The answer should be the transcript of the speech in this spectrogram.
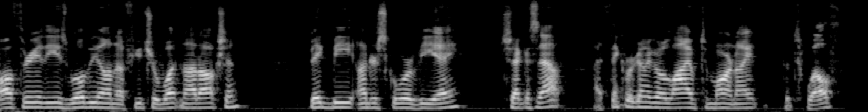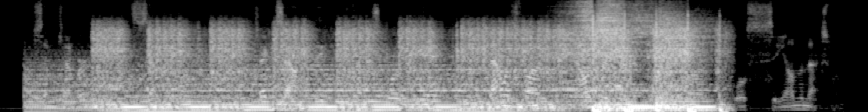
All three of these will be on a future Whatnot auction. Big B underscore VA. Check us out. I think we're going to go live tomorrow night, the 12th of September. Check us out. Big B underscore VA. That was fun. That was We'll see you on the next one.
